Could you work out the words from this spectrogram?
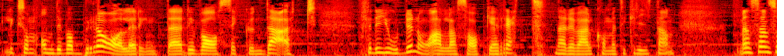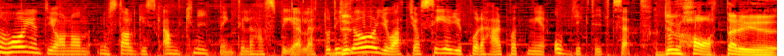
liksom, om det var bra eller inte, det var sekundärt. För det gjorde nog alla saker rätt när det väl kommer till kritan. Men sen så har ju inte jag någon nostalgisk anknytning till det här spelet och det Du- gör ju att jag ser ju på det här på ett mer objektivt sätt. Du hatar det ju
